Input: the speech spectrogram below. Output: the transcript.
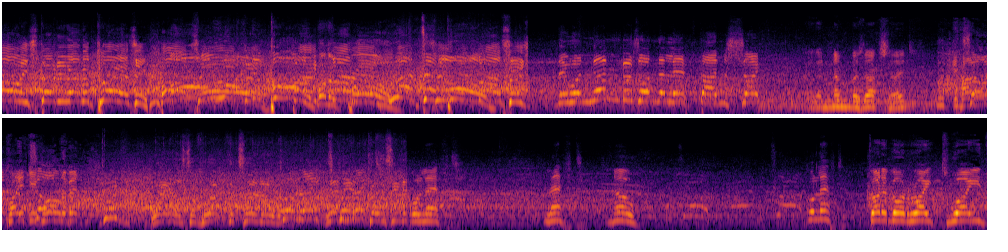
Oh, he's thrown it out of play, has he? Oh, terrific. Oh, By What a Farrell. ball. What a ball. There were numbers on the left-hand side. They got numbers that side. It's Cannot on, quite it's keep hold of it. Good. Wales have worked the turnover. Go right, go Elliott right. goes in. Go left. Left. No. Go left. Got to go right, wide.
